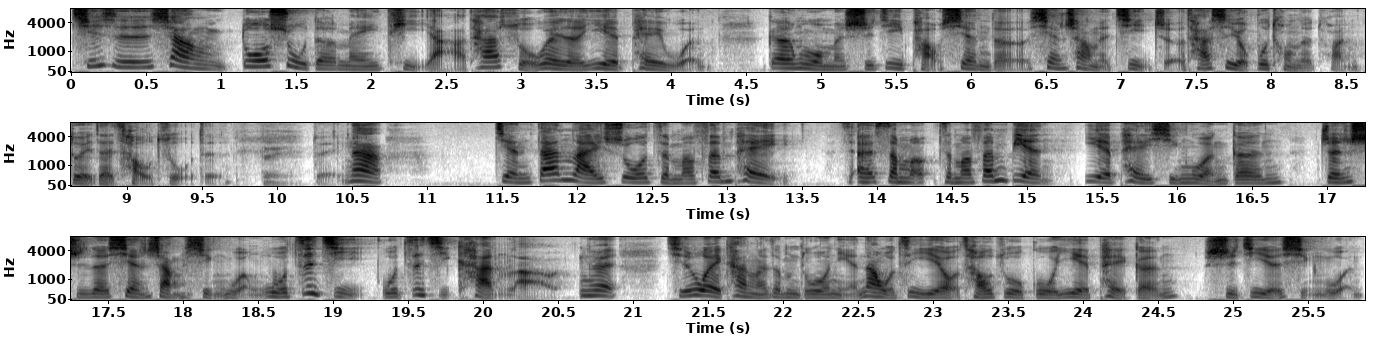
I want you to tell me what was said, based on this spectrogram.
其实像多数的媒体呀、啊，它所谓的业配文，跟我们实际跑线的线上的记者，他是有不同的团队在操作的。对对。那简单来说，怎么分配？呃，怎么怎么分辨业配新闻跟？真实的线上新闻，我自己我自己看了，因为其实我也看了这么多年，那我自己也有操作过业配跟实际的新闻。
